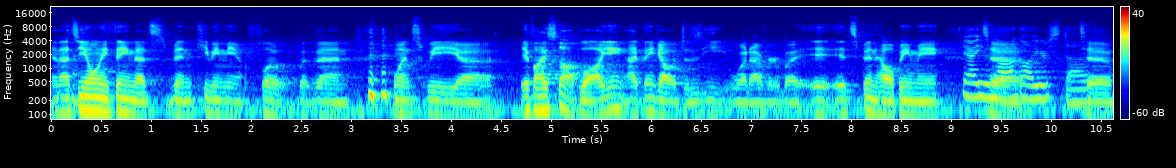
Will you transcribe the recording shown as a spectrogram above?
And that's the only thing that's been keeping me afloat. But then once we, uh, if I stop logging, I think I'll just eat whatever. But it, it's been helping me. Yeah, you to, log all your stuff. to,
